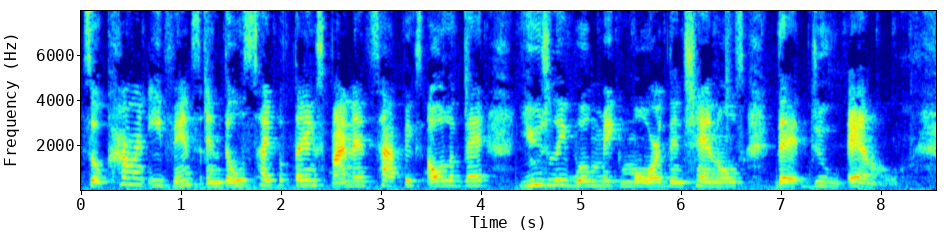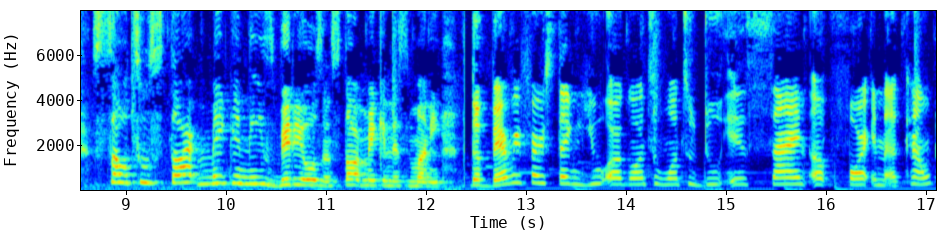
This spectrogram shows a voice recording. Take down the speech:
So current events and those type of things, finance topics, all of that usually will make more than channels that do animals. So to start making these videos and start making this money, the very first thing you are going to want to do is sign up for an account.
